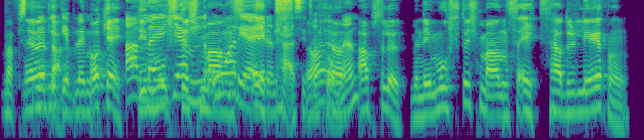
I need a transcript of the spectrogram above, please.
varför ska Nej, vänta. ligga bland... Okej, Alla din är mosters mans jämnåriga i den här Ja, situationen. ja, absolut, men din mosters mans ex, hade du legat med honom?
